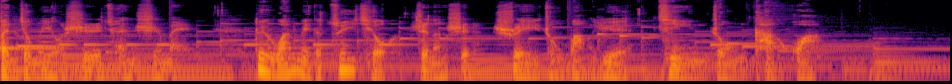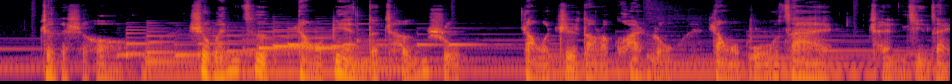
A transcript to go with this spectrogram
本就没有十全十美，对完美的追求只能是水中望月，镜中看花。这个时候，是文字让我变得成熟，让我知道了宽容，让我不再沉浸在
